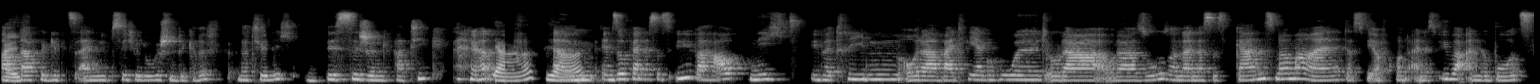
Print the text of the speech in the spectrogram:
auch dafür gibt es einen psychologischen Begriff, natürlich, Decision Fatigue. ja, ja. ja. Ähm, insofern ist es überhaupt nicht übertrieben oder weit hergeholt oder, oder so, sondern das ist ganz normal, dass wir aufgrund eines Überangebots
